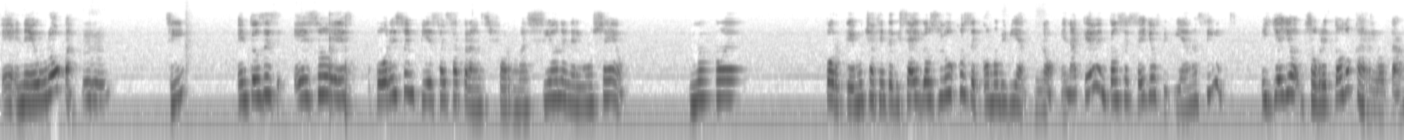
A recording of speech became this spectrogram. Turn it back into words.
en Europa. ¿Sí? Entonces, eso es, por eso empieza esa transformación en el museo no es porque mucha gente dice, hay los lujos de cómo vivían. No, en aquel entonces ellos vivían así. Y ellos, sobre todo Carlota,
